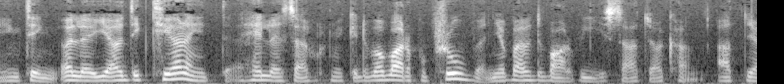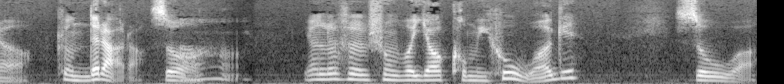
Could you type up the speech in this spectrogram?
ingenting. Eller jag dikterade inte heller särskilt mycket. Det var bara på proven. Jag behövde bara visa att jag, kan, att jag kunde det här. Så Ah. i alla fall från vad jag kom ihåg så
